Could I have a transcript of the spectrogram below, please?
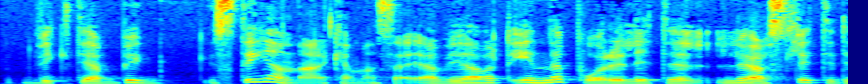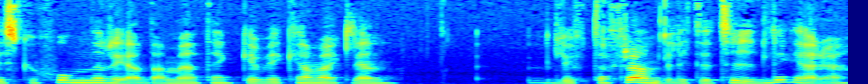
viktiga byggstenar kan man säga. Vi har varit inne på det lite lösligt i diskussionen redan, men jag tänker vi kan verkligen lyfta fram det lite tydligare.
